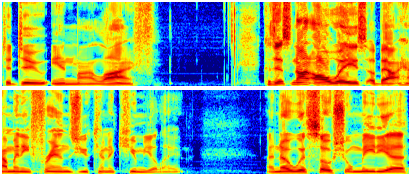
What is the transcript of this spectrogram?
to do in my life. Because it's not always about how many friends you can accumulate. I know with social media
